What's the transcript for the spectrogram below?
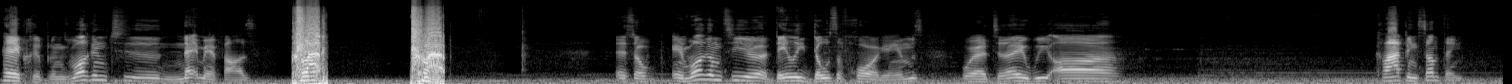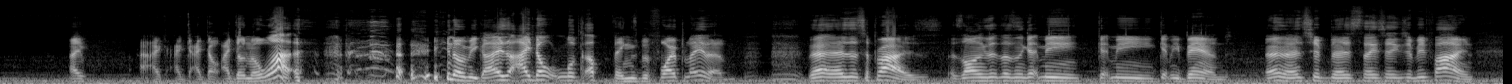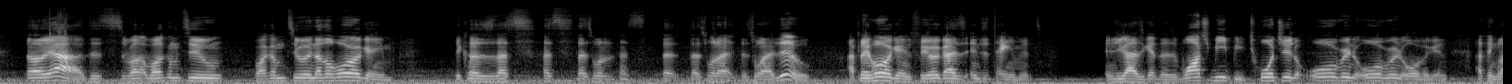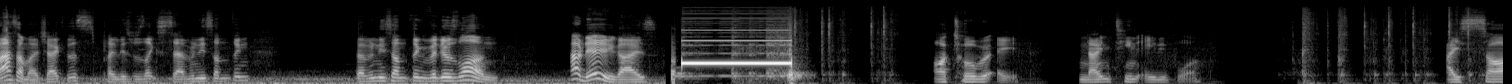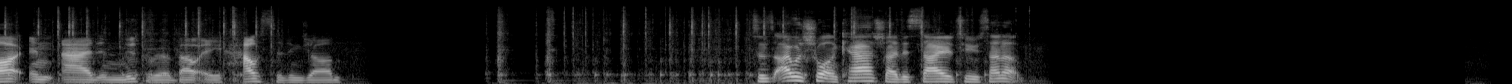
Hey Creeplings, welcome to Nightmare Files. Clap. Clap. And so, and welcome to your daily dose of horror games, where today we are clapping something. I, I, I, I don't, I don't know what. you know me, guys. I don't look up things before I play them. That is a surprise. As long as it doesn't get me, get me, get me banned, then that should, this thing should be fine. So yeah, this welcome to welcome to another horror game, because that's that's that's what that's that, that's what I that's what I do. I play horror games for your guys' entertainment, and you guys get to watch me be tortured over and over and over again. I think last time I checked, this playlist was like 70 something, 70 something videos long. How dare you guys? October 8th, 1984. I saw an ad in the newspaper about a house sitting job. Since I was short on cash, I decided to sign up.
